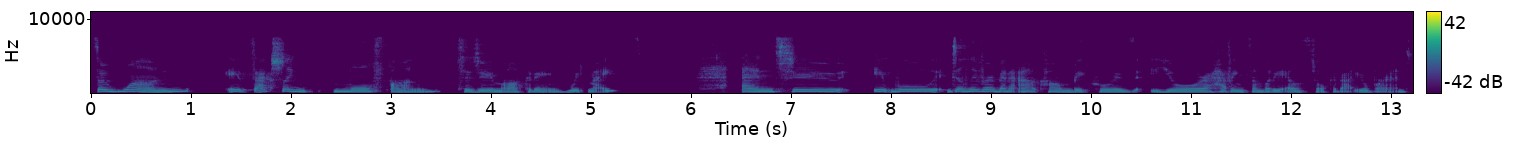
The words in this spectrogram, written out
So, one, it's actually more fun to do marketing with mates. And two, it will deliver a better outcome because you're having somebody else talk about your brand.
